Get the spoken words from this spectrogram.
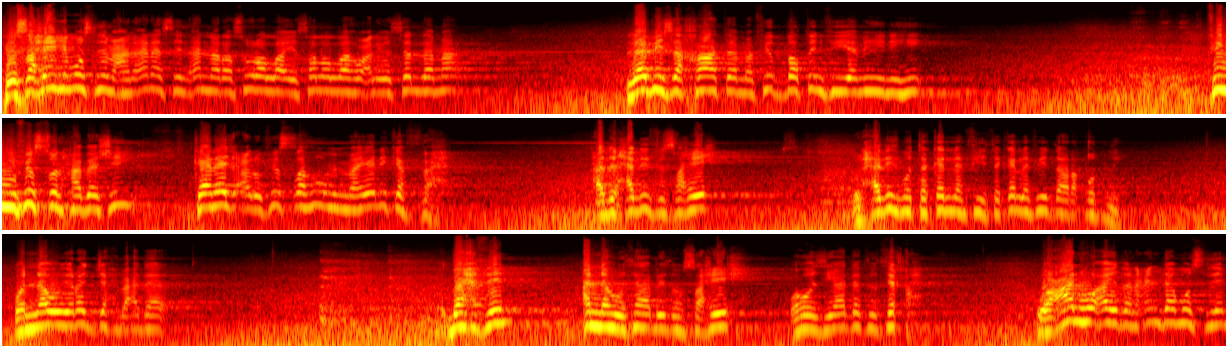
في صحيح مسلم عن أنس أن رسول الله صلى الله عليه وسلم لبس خاتم فضة في يمينه. فيه فص حبشي كان يجعل فصه مما يلي كفه هذا الحديث في صحيح؟ والحديث متكلم فيه تكلم فيه دار قطني. والنووي يرجح بعد بحث أنه ثابت صحيح وهو زيادة ثقة. وعنه أيضا عند مسلم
